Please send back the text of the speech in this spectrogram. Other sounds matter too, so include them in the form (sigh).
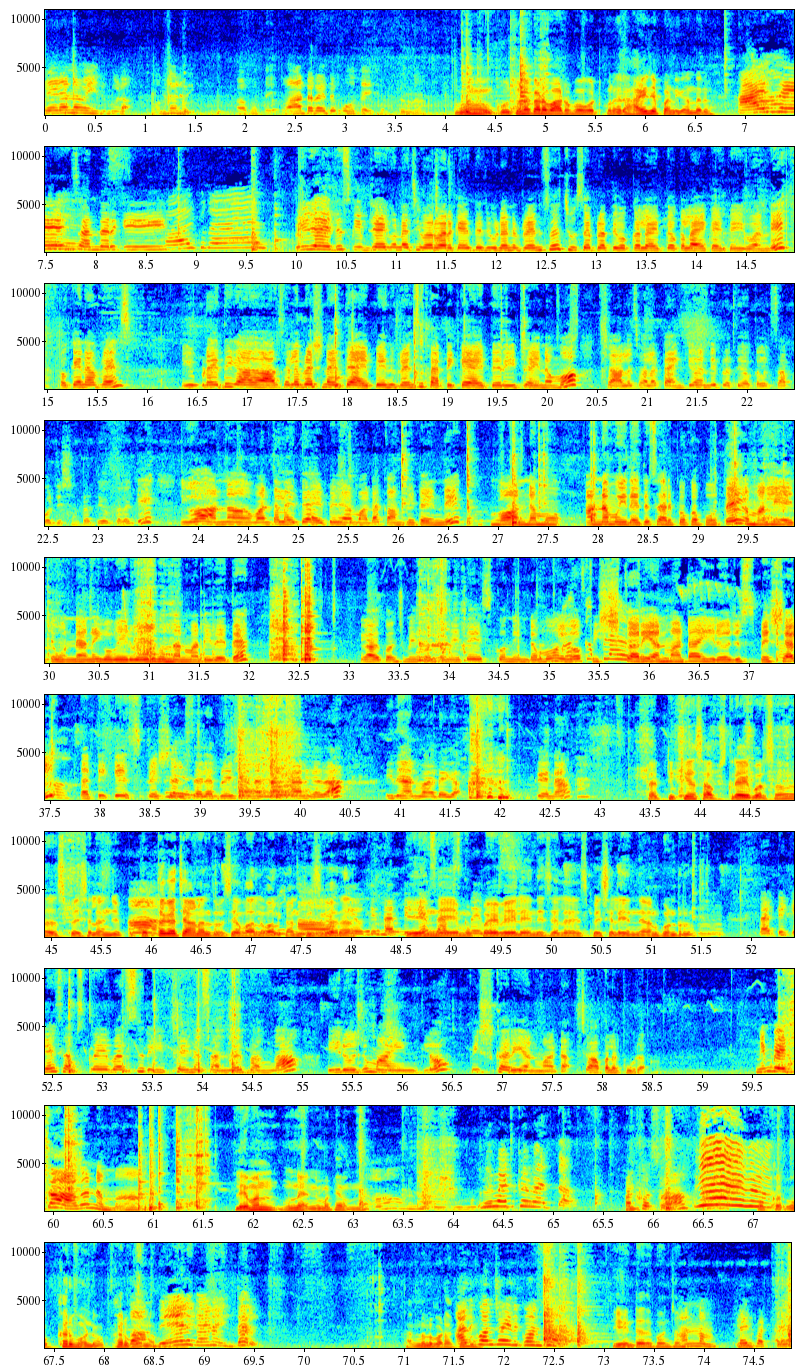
వేడన్నం ఇది కూడా కాకపోతే వాటర్ అయితే పోతాయి చెప్తున్నా. కూర్చున్న కాడ వాటర్ పోగొట్టుకున్నారు హాయ్ చెప్పండి అందరూ. హాయ్ ఫ్రెండ్స్ అందరికి. వీడియో అయితే స్కిప్ చేయకుండా చివరి వరకు అయితే చూడండి ఫ్రెండ్స్. చూసే ప్రతి ఒక్కరు అయితే ఒక లైక్ అయితే ఇవ్వండి. ఓకేనా ఫ్రెండ్స్? ఇప్పుడైతే ఇక సెలబ్రేషన్ అయితే అయిపోయింది ఫ్రెండ్స్ థర్టీకే అయితే రీచ్ అయినాము. చాలా చాలా థ్యాంక్ యూ అండి ప్రతి ఒక్కరికి సపోర్ట్ చేసిన ప్రతి ఒక్కరికి ఇగో అన్న వంటలు అయితే అయిపోయింది అనమాట కంప్లీట్ అయింది. ఇగో అన్నము అన్నము ఇదైతే సరిపోకపోతే ఇక మళ్ళీ అయితే వండాను. ఇగో వేడి వేడిగా ఉందన్నమాట ఇదైతే. ఇక అది కొంచెం ఇది కొంచెం అయితే వేసుకొని తింటాము. ఇగో ఫిష్ కర్రీ అనమాట ఈరోజు special thirty K special celebration అని చెప్పాను కదా. ఇదే అనమాట ఇక (laughs) ఓకేనా? థర్టీ కే సబ్స్క్రైబర్స్ స్పెషల్ అని చెప్పి. కొత్తగా ఛానల్ చూసే వాళ్ళు వాళ్ళు కన్ఫ్యూజ్ కదా. ఏంది ముప్పై వేలు ఏంది స్పెషల్ ఏంది అనుకుంటారు. థర్టీ కే సబ్స్క్రైబర్స్ రీచ్ అయిన సందర్భంగా ఈరోజు మా ఇంట్లో ఫిష్ కర్రీ అన్నమాట చేపల కూర. నేను పెడతా ఆగండమ్మా. లెమన్ ఉన్నాయా? నిమ్మకాయ ఉందా? ఒక్కరు ఒక్కరు పోండి ఒక్కరు పోండి. దేనికైనా ఇద్దరు. తన్నులు పడక. అది కొంచెం ఇది కొంచెం. ఏంటి అది కొంచెం? అన్నం. ప్లేట్ పట్టుకో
